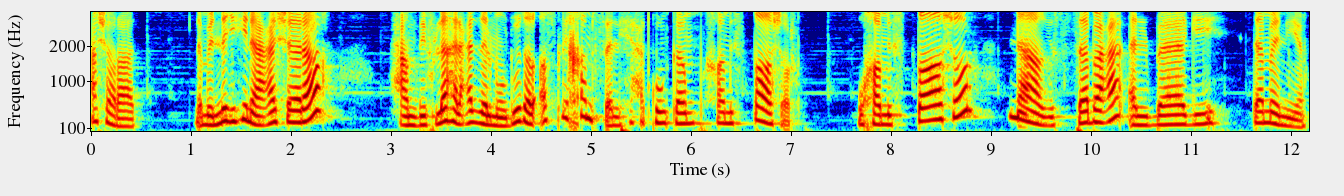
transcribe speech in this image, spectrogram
عشرات. لما نجي هنا عشرة حنضيف لها العدد الموجود الأصلي خمسة اللي هي حتكون كم؟ خمستاشر. وخمستاشر ناقص سبعة الباقي تمانية.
